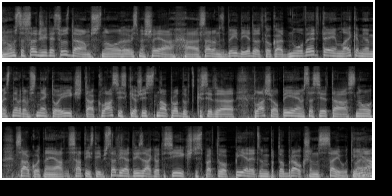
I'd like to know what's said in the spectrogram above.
Nu, mums tas sarežģītais uzdevums, nu, vismaz šajā uh, sarunas brīdī, iedot kaut kādu novērtējumu. Laikam jau mēs nevaram sniegt to īkšķi tā klasiski, jo šis nav produkts, kas ir uh, plaši vēl pieejams. Tas ir tās nu, sākotnējās attīstības stadijā, drīzāk jau tas īkšķis par to pieredzi un par to braukšanas sajūtu. Jā,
